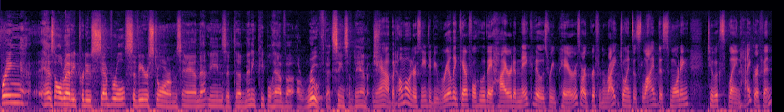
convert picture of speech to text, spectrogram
spring has already produced several severe storms, and that means that uh, many people have a, a, roof that's seen some damage. Yeah, but homeowners need to be really careful who they hire to make those repairs. Our Griffin Wright joins us live this morning to explain. Hi, Griffin.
